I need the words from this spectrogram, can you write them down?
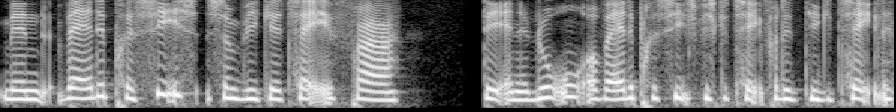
Men hvad er det præcis, som vi kan tage fra det analoge, og hvad er det præcis, vi skal tage fra det digitale?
